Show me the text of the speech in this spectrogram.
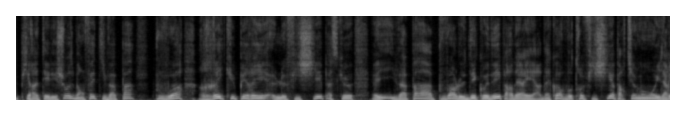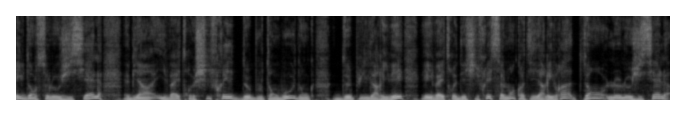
pirater les choses, ben en fait, il va pas pouvoir récupérer le fichier parce que euh, va pas pouvoir le décoder par derrière. D'accord? Votre fichier, à partir du moment où il arrive dans ce logiciel, eh bien, il va être chiffré de bout en bout, donc depuis l'arrivée, et il va être déchiffré seulement quand il arrivera dans le logiciel,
